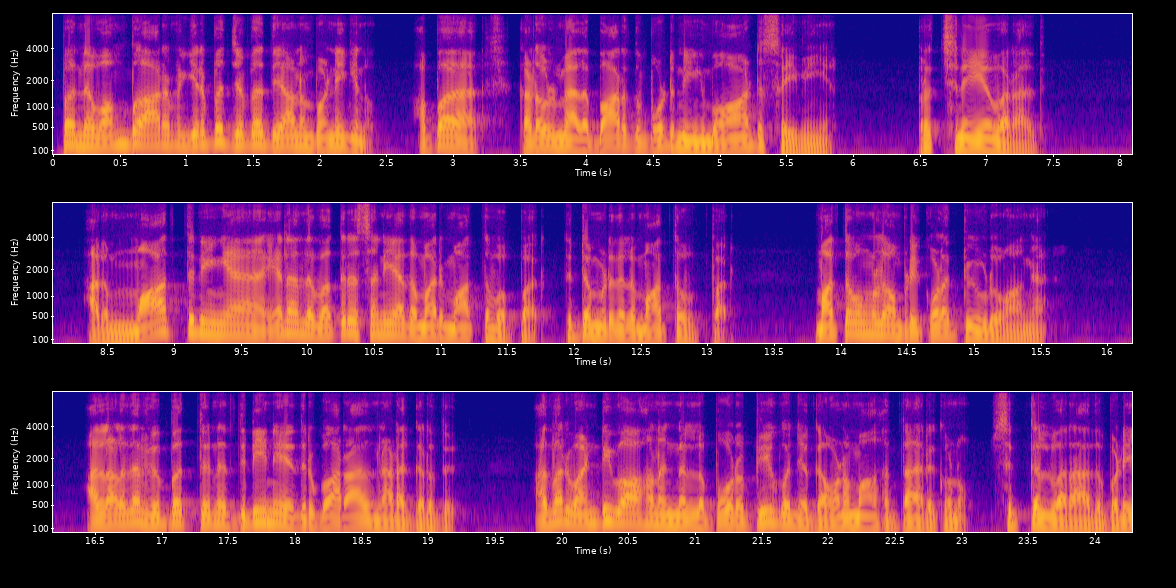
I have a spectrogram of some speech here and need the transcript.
இப்போ இந்த வம்பு ஆரம்பிக்கிறப்ப ஜெப தியானம் பண்ணிக்கணும். அப்போ கடவுள் மேலே பாரத்தை போட்டு நீங்கள் பாட்டு செய்வீங்க. பிரச்சனையே வராது. அதை மாற்றுனீங்க ஏன்னா அந்த வக்ர சனி அதை மாதிரி மாற்ற வைப்பார். திட்டமிடுதலை மாற்ற வைப்பார். மற்றவங்களும் அப்படி குழப்பி விடுவாங்க. அதனால தான் விபத்துன்னு திடீர்னு எதிர்பாராது நடக்கிறது. அது மாதிரி வண்டி வாகனங்களில் போகிறப்பையும் கொஞ்சம் கவனமாகத்தான் இருக்கணும். சிக்கல் வராதபடி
